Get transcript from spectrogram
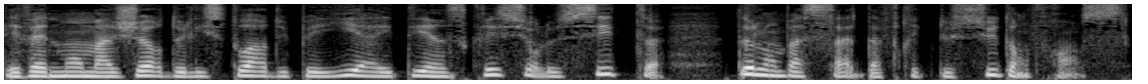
L'événement majeur de l'histoire du pays a été inscrit sur le site de l'ambassade d'Afrique du Sud en France.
